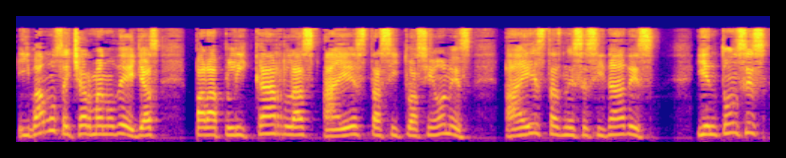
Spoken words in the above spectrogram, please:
Y vamos a echar mano de ellas para aplicarlas a estas situaciones, a estas necesidades. Y entonces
